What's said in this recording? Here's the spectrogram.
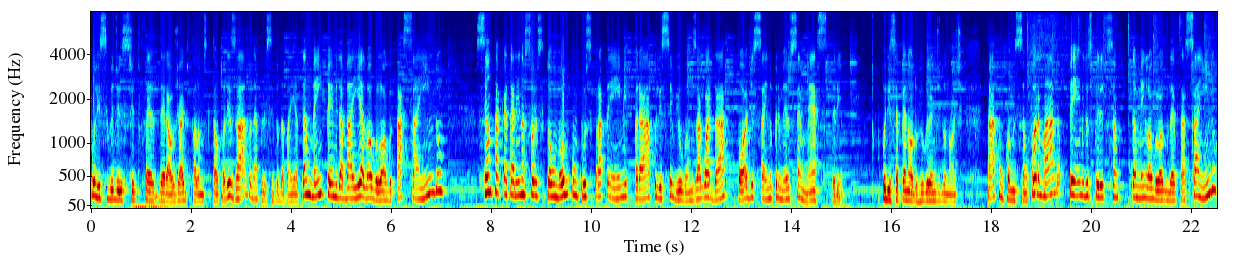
Polícia Civil do Distrito Federal já falamos que está autorizado, né? Polícia Civil da Bahia também. PM da Bahia logo logo está saindo. Santa Catarina solicitou um novo concurso para PM para a Polícia Civil. Vamos aguardar, pode sair no primeiro semestre. Polícia Penal do Rio Grande do Norte está com comissão formada. PM do Espírito Santo também logo logo deve estar tá saindo.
